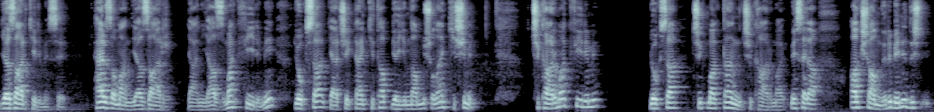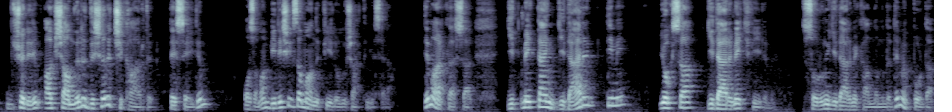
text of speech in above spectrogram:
Yazar kelimesi. Her zaman yazar yani yazmak fiili mi? Yoksa gerçekten kitap yayınlanmış olan kişi mi? Çıkarmak fiili mi? Yoksa çıkmaktan çıkarmak. Mesela akşamları beni dış, şöyle akşamları dışarı çıkardı deseydim o zaman birleşik zamanlı fiil olacaktı mesela. Değil mi arkadaşlar? Gitmekten giderdi mi yoksa gidermek fiili mi? Sorunu gidermek anlamında değil mi burada?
